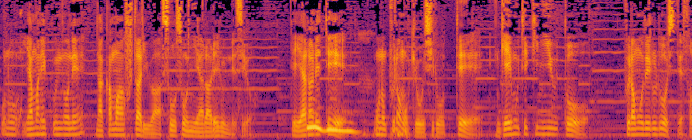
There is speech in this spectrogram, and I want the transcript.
この山根くんのね、仲間2人は早々にやられるんですよ。で、やられて、うんこのプラモ京志郎って、ゲーム的に言うと、プラモデル同士で戦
